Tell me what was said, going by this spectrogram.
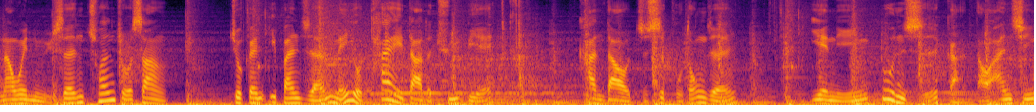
那位女生穿着上就跟一般人没有太大的区别，看到只是普通人，燕宁顿时感到安心。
